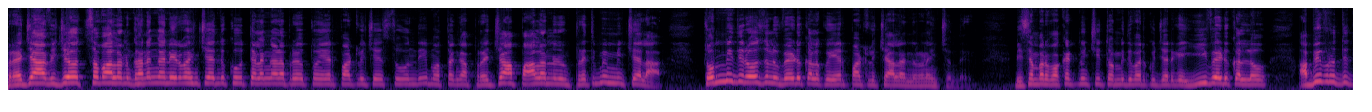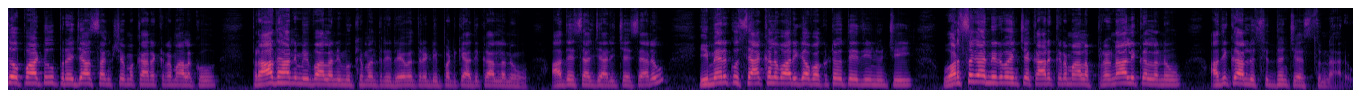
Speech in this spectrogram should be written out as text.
ప్రజా విజయోత్సవాలను ఘనంగా నిర్వహించేందుకు తెలంగాణ ప్రభుత్వం ఏర్పాట్లు చేస్తూ ఉంది. మొత్తంగా ప్రజా పాలనను ప్రతిబింబించేలా తొమ్మిది రోజులు వేడుకలకు ఏర్పాట్లు చేయాలని నిర్ణయించింది. డిసెంబర్ ఒకటి నుంచి తొమ్మిది వరకు జరిగే ఈ వేడుకల్లో అభివృద్ధితో పాటు ప్రజా సంక్షేమ కార్యక్రమాలకు ప్రాధాన్యం ఇవ్వాలని ముఖ్యమంత్రి రేవంత్ రెడ్డి ఇప్పటికే అధికారులను ఆదేశాలు జారీ చేశారు. ఈ మేరకు శాఖల వారీగా ఒకటో తేదీ నుంచి వరుసగా నిర్వహించే కార్యక్రమాల ప్రణాళికలను అధికారులు సిద్ధం చేస్తున్నారు.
